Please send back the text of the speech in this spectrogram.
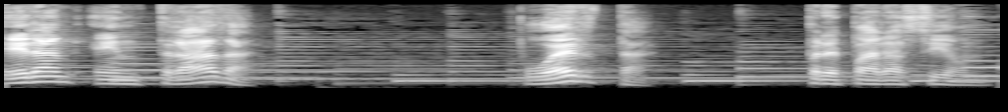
eran entrada, puerta, preparación.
